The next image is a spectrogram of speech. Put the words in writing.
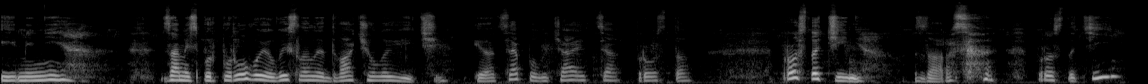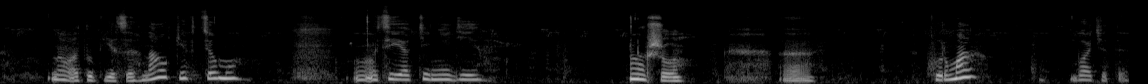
і мені замість пурпурової вислали два чоловічі. І оце виходить просто, просто тінь зараз. Просто тінь. Ну, а тут є сигналки в цьому, цій актинідії. Ну що, е, хурма, бачите,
